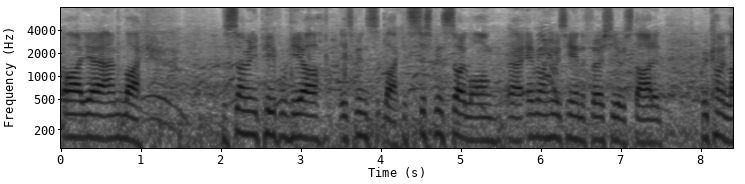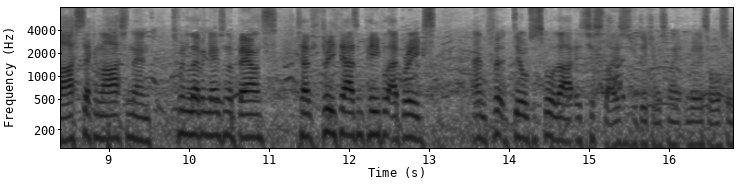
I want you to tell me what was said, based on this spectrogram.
oh yeah, I'm like, there's so many people here. It's been like, it's just been so long. Uh, everyone who was here in the first year we started, we were coming last, second last, and then to win 11 games on the bounce, to have 3,000 people at Briggs, and for Dill to score that, it's just like, it's just ridiculous, mate. But it's awesome.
